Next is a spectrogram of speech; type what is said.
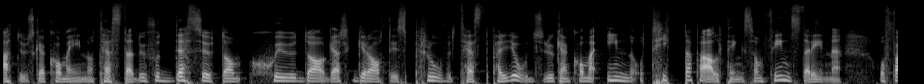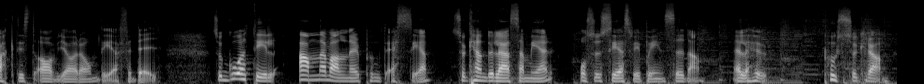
att du ska komma in och testa. Du får dessutom sju dagars gratis provtestperiod så du kan komma in och titta på allting som finns där inne och faktiskt avgöra om det är för dig. Så gå till annavallner.se så kan du läsa mer och så ses vi på insidan. Eller hur? Puss och kram!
